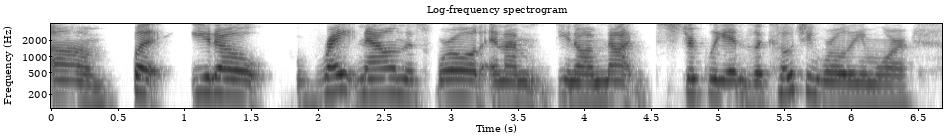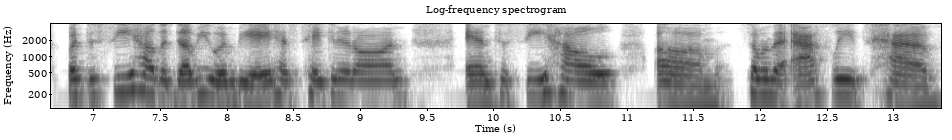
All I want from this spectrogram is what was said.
Um but you know right now in this world and i'm you know i'm not strictly into the coaching world anymore but to see how the WNBA has taken it on and to see how um some of the athletes have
